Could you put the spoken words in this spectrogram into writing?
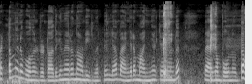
പെട്ടെന്ന് തന്നെ പോകുന്നുണ്ട് കേട്ടോ അധികം നേരം ഒന്നും അവിടെ ഇരുന്നിട്ടില്ല. ഭയങ്കര മഞ്ഞൊക്കെ ആയതുകൊണ്ട് വേഗം പോകുന്നു കേട്ടോ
